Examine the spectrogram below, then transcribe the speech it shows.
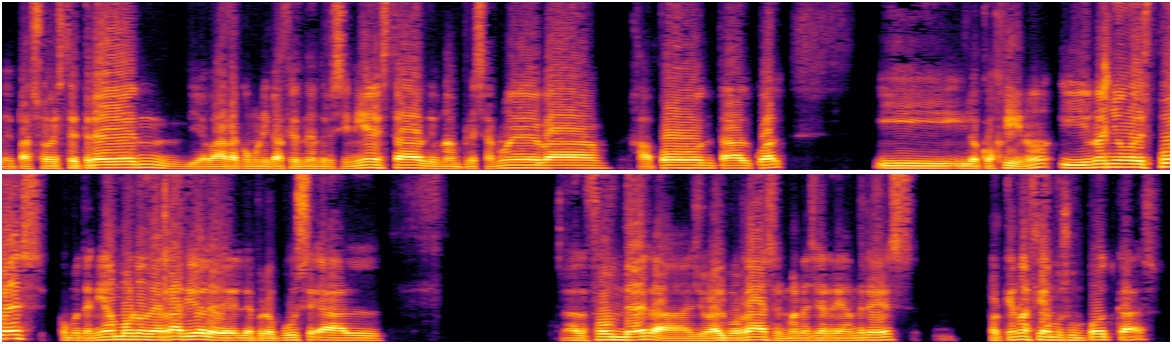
me pasó este tren, llevar la comunicación de Andrés Iniesta, de una empresa nueva, Japón, tal cual, y, lo cogí, ¿no? Y un año después, como tenía mono de radio, le, propuse al, al founder, a Joel Borrás, el manager de Andrés, ¿por qué no hacíamos un podcast?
